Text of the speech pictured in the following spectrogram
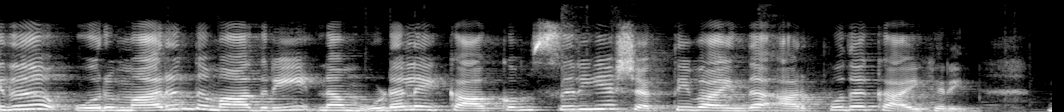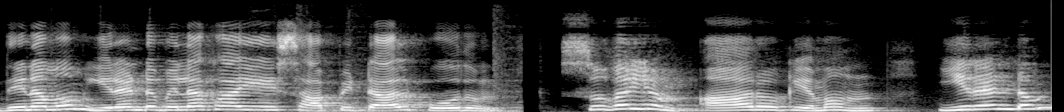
இது ஒரு மருந்து மாதிரி நம் உடலை காக்கும் சிறிய சக்தி வாய்ந்த அற்புத காய்கறி. தினமும் இரண்டு மிளகாயை சாப்பிட்டால் போதும். சுவையும் ஆரோக்கியமும் இரண்டும்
